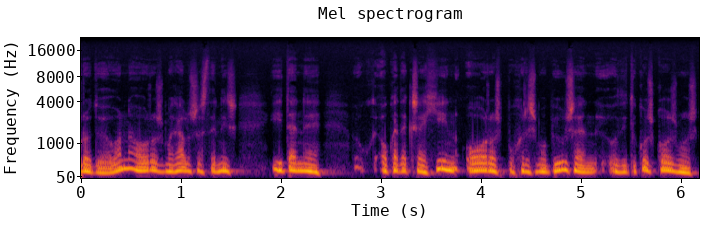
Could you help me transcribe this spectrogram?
21ου αιώνα. Ο όρος μεγάλος ασθενής ήταν ο κατεξαχήν όρος που χρησιμοποιούσαν ο δυτικός κόσμος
